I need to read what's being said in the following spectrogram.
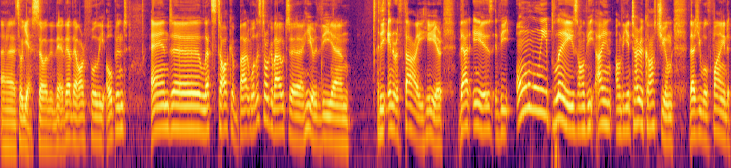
Uh, so yes so there, there they are fully opened. And uh, let's talk about well let's talk about uh, here the um, the inner thigh here. That is the only place on the on the entire costume that you will find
